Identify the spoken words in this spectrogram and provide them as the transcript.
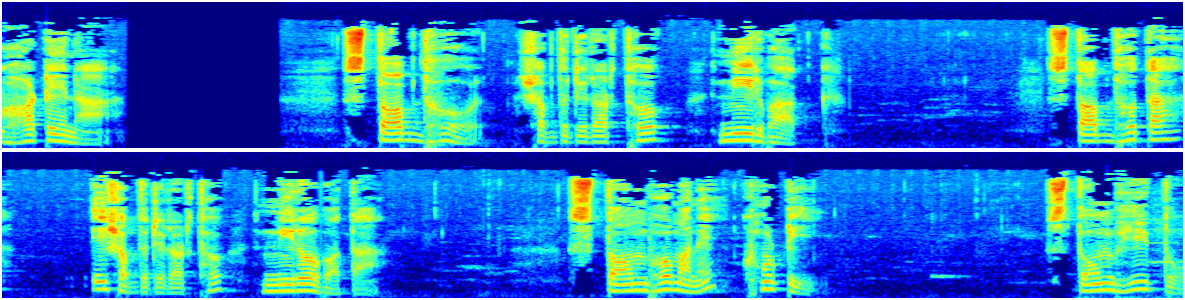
ঘটে না। স্তব্ধ শব্দটির অর্থ নির্বাক। স্তব্ধতা, এই শব্দটির অর্থ নীরবতা। স্তম্ভ মানে খুঁটি। স্তম্ভিত,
